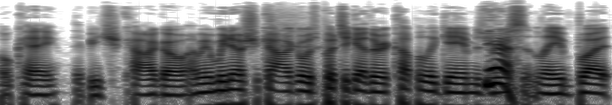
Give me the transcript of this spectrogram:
Okay, they beat Chicago. I mean, we know Chicago was put together a couple of games Yeah. recently, but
